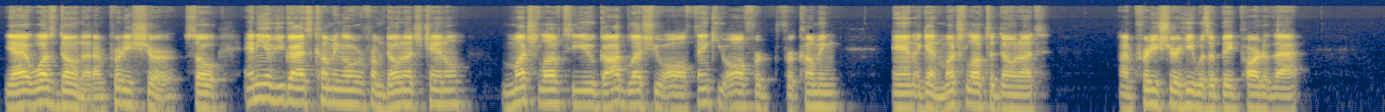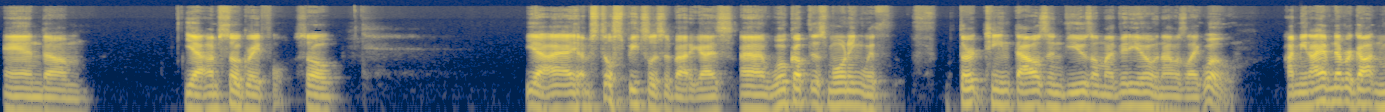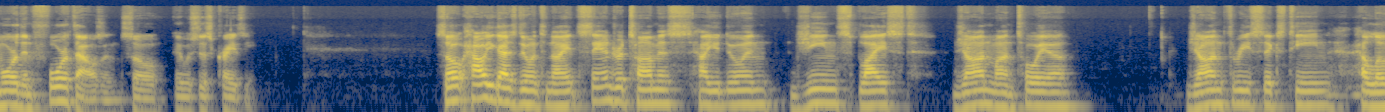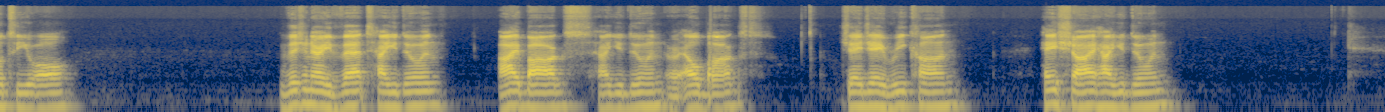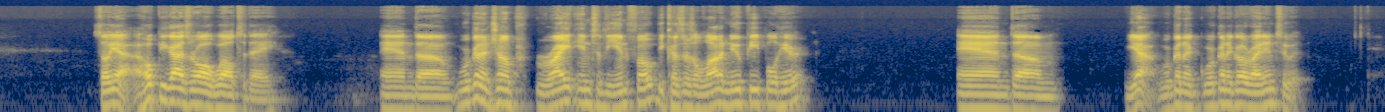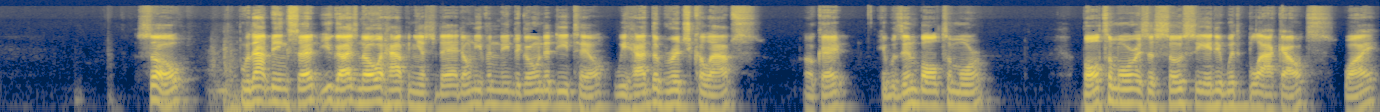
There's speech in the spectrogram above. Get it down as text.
Yeah, it was Donut. I'm pretty sure. So any of you guys coming over from Donut's channel, much love to you. God bless you all. Thank you all for for coming. And again, much love to Donut. I'm pretty sure he was a big part of that. And um, yeah, I'm so grateful. So, yeah, I, am still speechless about it, guys. I woke up this morning with 13,000 views on my video, and I was like, whoa. I mean, I have never gotten more than 4,000, so it was just crazy. So, how are you guys doing tonight? Sandra Thomas, how you doing? Gene Spliced, John Montoya, John 316, hello to you all. Visionary Vet, how you doing? iBogs, how you doing? Or L Bogs. JJ Recon. Hey Shy, how you doing? So yeah, I hope you guys are all well today. And uh, we're going to jump right into the info because there's a lot of new people here. And um, yeah, we're gonna we're gonna go right into it. So with that being said, you guys know what happened yesterday. I don't even need to go into detail. We had the bridge collapse. Okay. It was in Baltimore. Baltimore is associated with blackouts. Why?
